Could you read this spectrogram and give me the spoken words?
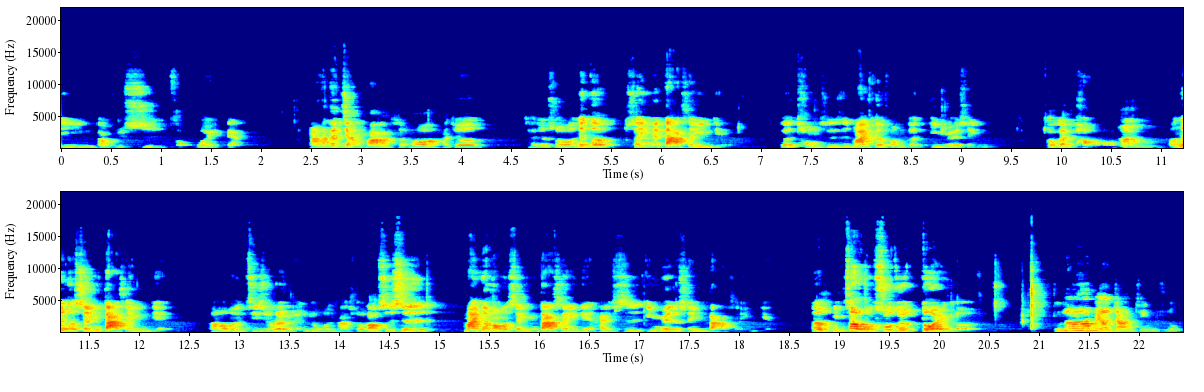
音，道具试走位这样，然后他在讲话的时候，他就他就说那个声音会大声一点，就是同时是麦克风跟音乐声音都在跑，嗯，然后那个声音大声一点。然后我们技术人员就问他说：“老师是麦克风的声音大声一点，还是音乐的声音大声一点？”他说：“你照我说的就对了。”你说他没有讲清楚。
